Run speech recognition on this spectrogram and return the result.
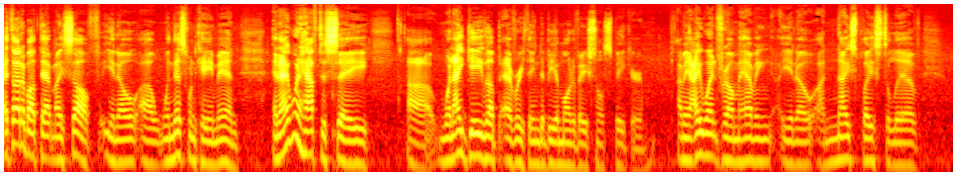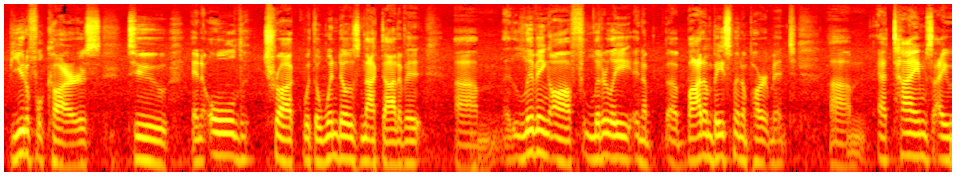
I thought about that myself. You know, uh, when this one came in, and I would have to say, uh, when I gave up everything to be a motivational speaker. I mean, I went from having you know a nice place to live, beautiful cars, to an old truck with the windows knocked out of it, um, living off literally in a, a bottom basement apartment. Um, at times, I,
